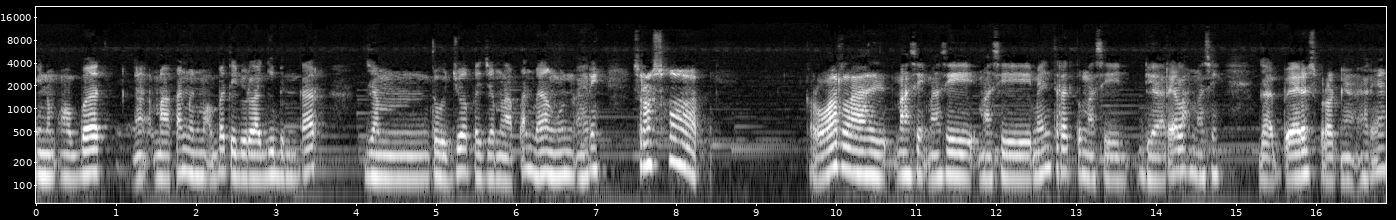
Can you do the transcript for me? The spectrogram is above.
minum obat makan minum obat tidur lagi bentar jam 7 apa jam 8 bangun akhirnya serosot. Keluarlah masih masih masih mencret tuh masih diare lah masih gak beres perutnya. Akhirnya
